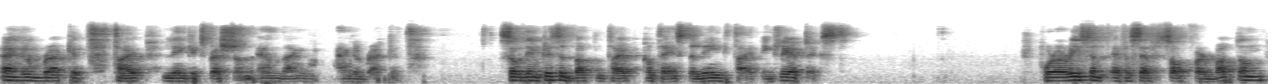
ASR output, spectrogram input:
angle bracket type link expression and angle bracket. So the implicit button type contains the link type in clear text. For a recent FSF software button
